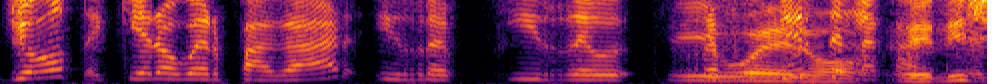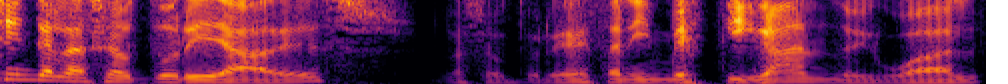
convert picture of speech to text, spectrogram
Yo te quiero ver pagar y, re- y re- Y bueno, en la eh, cárcel. dicen que las autoridades, las autoridades están investigando igual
